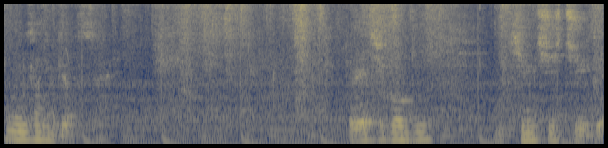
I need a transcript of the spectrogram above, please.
통삼겹살, 돼지고기, 김치찌개,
